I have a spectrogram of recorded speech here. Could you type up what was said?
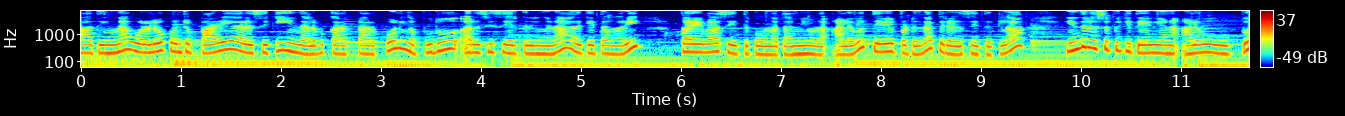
பார்த்தீங்கன்னா ஓரளவு கொஞ்சம் பழைய அரிசிக்கு இந்த அளவு கரெக்டாக இருக்கும். நீங்கள் புது அரிசி சேர்க்குறீங்கன்னா அதுக்கேற்ற மாதிரி குறைவாக சேர்த்துக்கோங்க. தண்ணியோட அளவு தேவைப்பட்டதுன்னா பிறகு சேர்த்துக்கலாம். இந்த ரெசிபிக்கு தேவையான அளவு உப்பு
